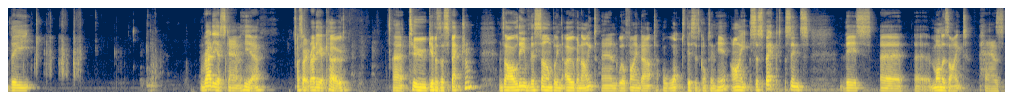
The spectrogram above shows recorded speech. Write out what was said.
the Radioscan here, oh, sorry, Radiocode, uh, to give us a spectrum. And so I'll leave this sampling overnight and we'll find out what this has got in here. I suspect since this uh, uh, monazite has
